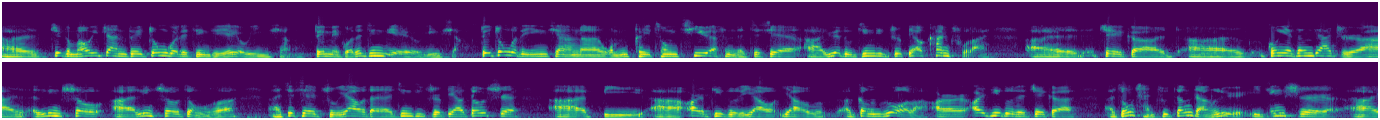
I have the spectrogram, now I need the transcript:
呃，这个贸易战对中国的经济也有影响，对美国的经济也有影响。对中国的影响呢，我们可以从七月份的这些啊月度经济指标看出来。呃，这个呃工业增加值啊、零售啊、零售总额啊这些主要的经济指标都是啊比啊二季度的要要呃更弱了，而二季度的这个。呃，总产出增长率已经是呃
